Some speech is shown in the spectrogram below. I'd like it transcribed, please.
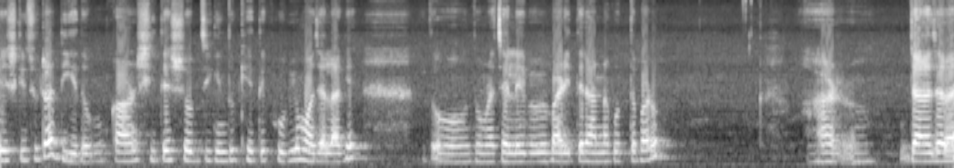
বেশ কিছুটা দিয়ে দেবো, কারণ শীতের সবজি কিন্তু খেতে খুবই মজা লাগে। তো তোমরা চাইলে এভাবে বাড়িতে রান্না করতে পারো। আর যারা যারা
